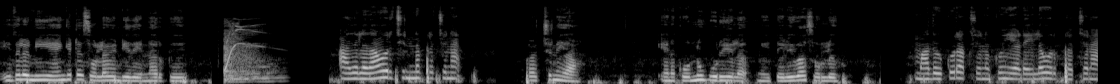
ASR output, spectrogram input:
இதில் நீ என்கிட்ட சொல்ல வேண்டியது என்ன இருக்குது அதில் தான் ஒரு சின்ன பிரச்சனை. பிரச்சனையா? எனக்கு ஒன்றும் புரியல. நீ தெளிவாக சொல்லு. மதுவுக்கும் ரக்ஷனுக்கும் இடையில ஒரு பிரச்சனை.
